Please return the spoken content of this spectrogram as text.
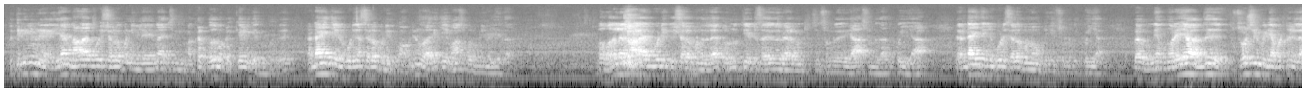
இப்போ திடீர்னு ஏன் நாலாயிரம் கோடி செலவு பண்ணீங்களே? என்ன ஆச்சு மக்கள் பொதுமக்கள் கேள்வி கேட்கும்போது ரெண்டாயிரத்தி ஐநூறு கோடி தான் செலவு பண்ணியிருக்கோம் அப்படின்னு ஒரு அறிக்கையை மாசு பண்ணி வெளியிட்டார் இப்போ முதல்ல நாலாயிரம் கோடிக்கு செலவு பண்ணதில் தொண்ணூற்றி எட்டு சதவீதம் வேலை வந்துச்சுன்னு சொன்னது யார் சொன்னது அது பொய்யா? ரெண்டாயிரத்தி அஞ்சு கோடி செலவு பண்ணோம் அப்படின்னு சொல்கிறது பொய்யா? இப்போ முறையாக வந்து சோஷியல் மீடியா மட்டும் இல்லை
